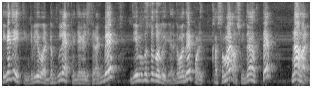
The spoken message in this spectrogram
ঠিক আছে? এই তিনটে পেজের ওয়ার্ড্রপগুলো একটা জায়গায় লিখে রাখবে, দিয়ে মুখস্থ করবে, যাতে তোমাদের পরীক্ষার সময় অসুবিধা হতে না হয়।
